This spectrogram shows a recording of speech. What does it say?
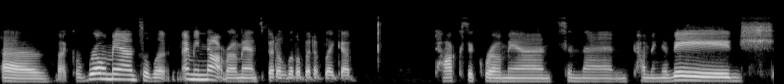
of like a romance, a little, I mean, not romance, but a little bit of like a toxic romance and then coming of age,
